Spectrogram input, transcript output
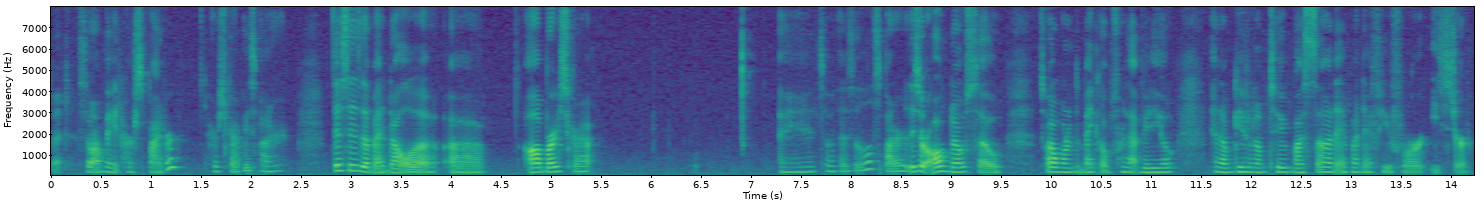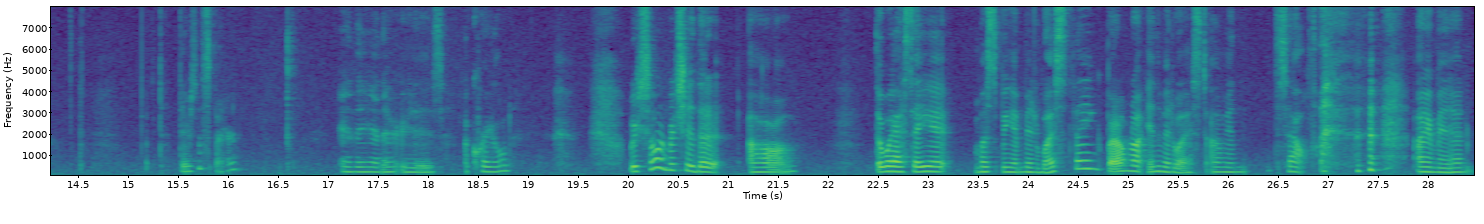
But so I made her spider, her scrappy spider. This is a mandala uh, ombre scrap. And so there's a little spider. These are all no-sew. So I wanted to make them for that video. And I'm giving them to my son and my nephew for Easter. But there's a spider. And then there is a crown. Which someone mentioned that uh, the way I say it must be a Midwest thing. But I'm not in the Midwest. I'm in South. I am in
